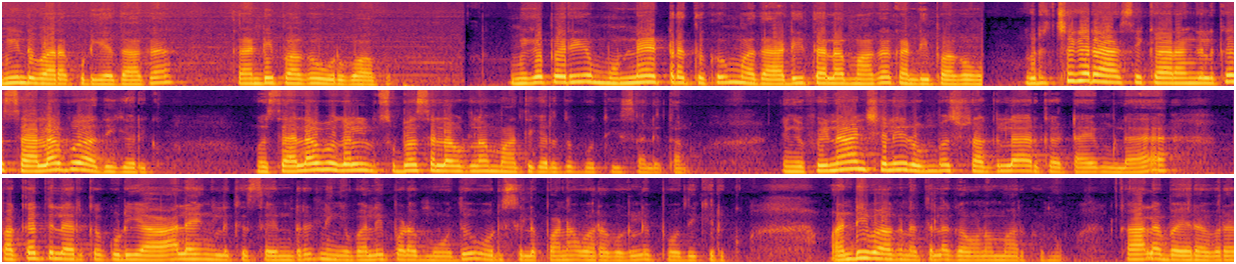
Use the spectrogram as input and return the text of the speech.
மீண்டு வரக்கூடியதாக கண்டிப்பாக உருவாகும். மிகப்பெரிய முன்னேற்றத்துக்கும் அது அடித்தளமாக கண்டிப்பாக விருச்சிக ராசிக்காரங்களுக்கு செலவு அதிகரிக்கும். உங்கள் செலவுகள் சுப செலவுகளாக மாற்றிக்கிறது புத்திசாலித்தனம். நீங்கள் ஃபினான்ஷியலி ரொம்ப ஸ்ட்ரகிளாக இருக்க டைமில் பக்கத்தில் இருக்கக்கூடிய ஆலயங்களுக்கு சென்று நீங்கள் வழிபடும் போது ஒரு சில பண வரவுகள் இப்போதைக்கு இருக்கும். வண்டி வாகனத்தில் கவனமாக இருக்கணும். கால பைரவரை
